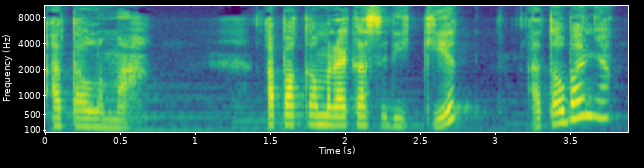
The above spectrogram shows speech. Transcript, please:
atau lemah? Apakah mereka sedikit atau banyak?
